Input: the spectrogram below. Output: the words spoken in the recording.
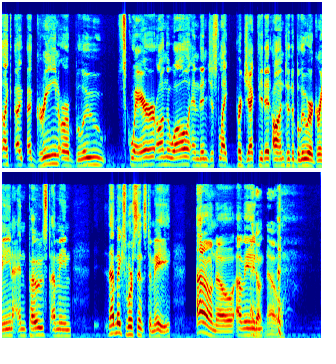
like a, a green or blue square on the wall and then just like projected it onto the blue or green and post? I mean, that makes more sense to me. I don't know. I mean, I don't know.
